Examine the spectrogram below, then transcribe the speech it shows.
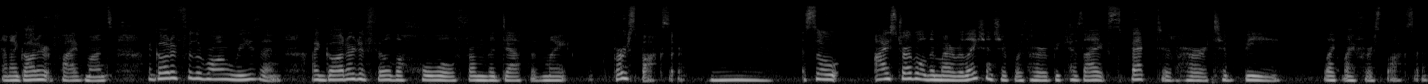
and I got her at five months. I got her for the wrong reason. I got her to fill the hole from the death of my first boxer. So I struggled in my relationship with her because I expected her to be like my first boxer.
